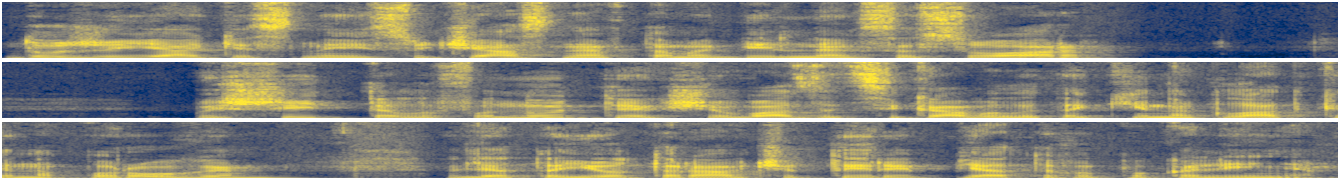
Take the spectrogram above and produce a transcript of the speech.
Дуже якісний сучасний автомобільний аксесуар. Пишіть, телефонуйте, якщо вас зацікавили такі накладки на пороги для Toyota RAV4 п'ятого покоління.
